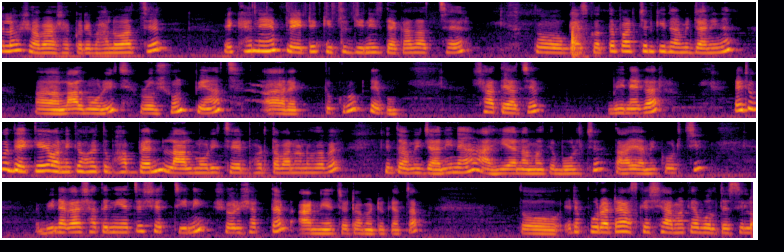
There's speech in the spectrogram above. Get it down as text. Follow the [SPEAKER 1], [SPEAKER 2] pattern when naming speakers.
[SPEAKER 1] Hello, সবাই আশা করি ভালো আছেন। এখানে প্লেটে কিছু জিনিস দেখা যাচ্ছে। তো গ্যাস করতে পারছেন কি না আমি জানি না। লাল মরিচ, রসুন, পেঁয়াজ আর এক টুকরো লেবু। সাথে আছে ভিনেগার। এটুকু দেখে অনেকে হয়তো ভাববেন লাল মরিচের ভর্তা বানানো হবে, কিন্তু আমি জানি না, আহিয়ান আমাকে বলছে, তাই আমি করছি। ভিনেগারের সাথে নিয়েছে সে চিনি, সরিষার তেল আর নিয়েছে টমেটো কেচাপ। তো এটা পুরাটা আজকে সে আমাকে বলতেছিল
